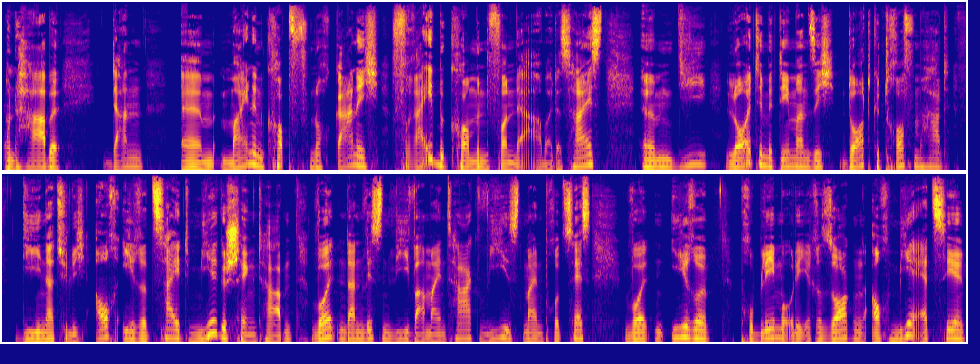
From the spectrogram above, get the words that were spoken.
und habe dann ähm, meinen Kopf noch gar nicht frei bekommen von der Arbeit. Das heißt, ähm, die Leute, mit denen man sich dort getroffen hat, die natürlich auch ihre Zeit mir geschenkt haben, wollten dann wissen, wie war mein Tag, wie ist mein Prozess, wollten ihre Probleme oder ihre Sorgen auch mir erzählen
